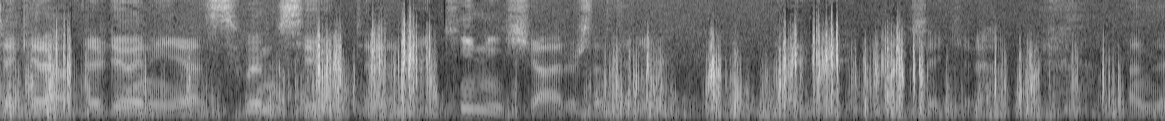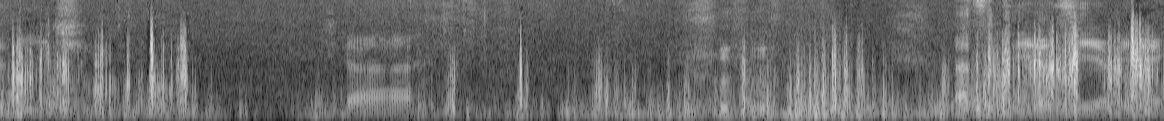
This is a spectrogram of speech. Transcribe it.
check it out. They're doing a, uh swimsuit uh, bikini shot or something. Check it out on the beach. Uh, that's a you don't.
